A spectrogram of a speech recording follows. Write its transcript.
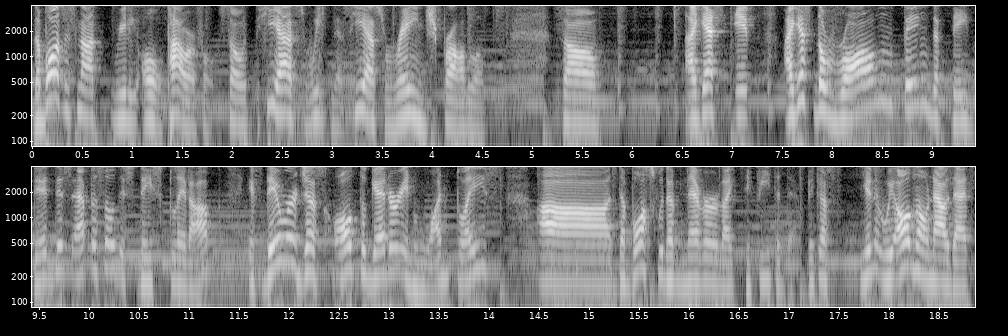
the boss is not really all powerful. So he has weakness. He has range problems. So I guess if I guess the wrong thing that they did this episode is they split up. If they were just all together in one place, uh, the boss would have never like defeated them because you know we all know now that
